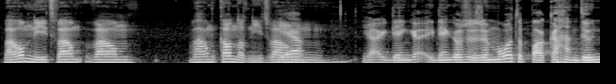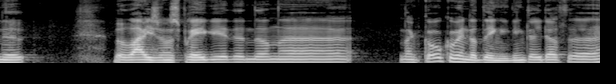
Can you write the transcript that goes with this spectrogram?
waarom niet? Waarom, waarom, waarom kan dat niet? Waarom... Ja, ik denk, ik denk als ze zo'n motorpak aandoen, uh, bij wijze van spreken, dan, dan, uh, dan koken we in dat ding. Ik denk dat je dat uh,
